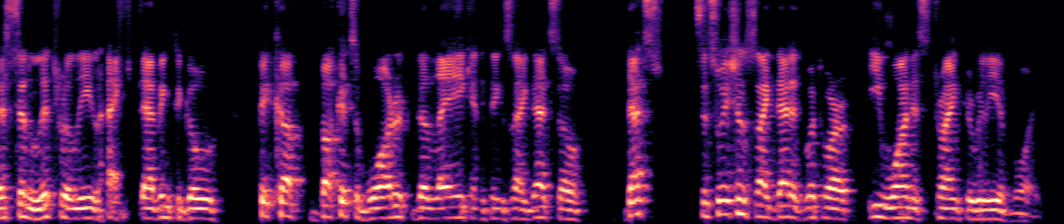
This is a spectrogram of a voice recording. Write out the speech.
they're still literally like having to go pick up buckets of water to the lake and things like that. So that's situations like that is what our E1 is trying to really avoid.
